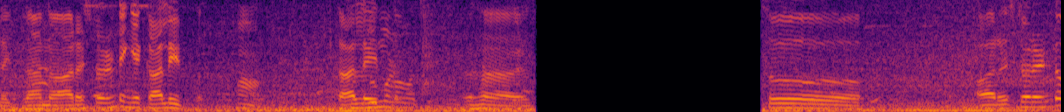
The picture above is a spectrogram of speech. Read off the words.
ಲೈಕ್ ನಾನು ಆ ರೆಸ್ಟೋರೆಂಟ್ ಹಿಂಗೆ ಖಾಲಿ ಇತ್ತು. ಹಾಂ. ಖಾಲಿ. ಹಾಂ. ಸೊ ಆ ರೆಸ್ಟೋರೆಂಟು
